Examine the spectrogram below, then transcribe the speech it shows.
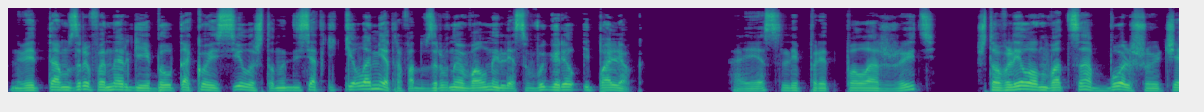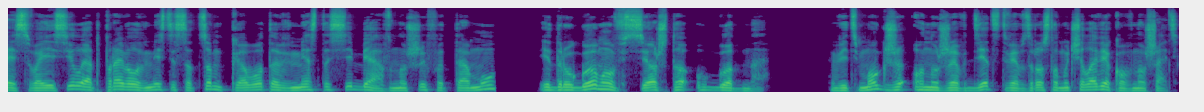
Ведь там взрыв энергии был такой силы, что на десятки километров от взрывной волны лес выгорел и полег. А если предположить что влил он в отца большую часть своей силы и отправил вместе с отцом кого-то вместо себя, внушив и тому, и другому все, что угодно. Ведь мог же он уже в детстве взрослому человеку внушать,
